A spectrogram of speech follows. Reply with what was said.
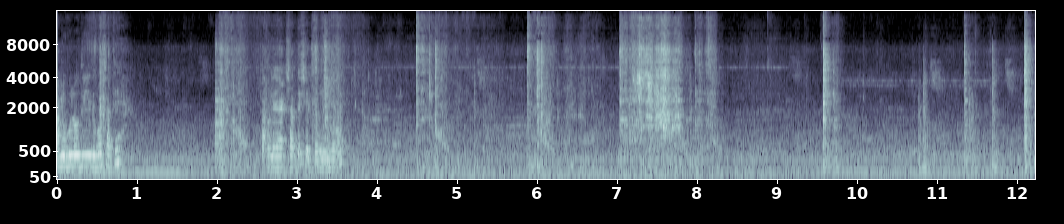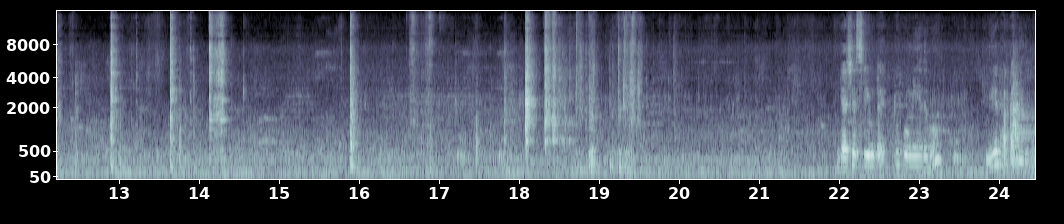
আলুগুলো দিয়ে দেবো সাথে। তাহলে একসাথে সেদ্ধ হয়ে যাবে। গ্যাসের স্টিমটা একটু কমিয়ে দেবো। দিয়ে ঢাকা দিয়ে দেবো।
